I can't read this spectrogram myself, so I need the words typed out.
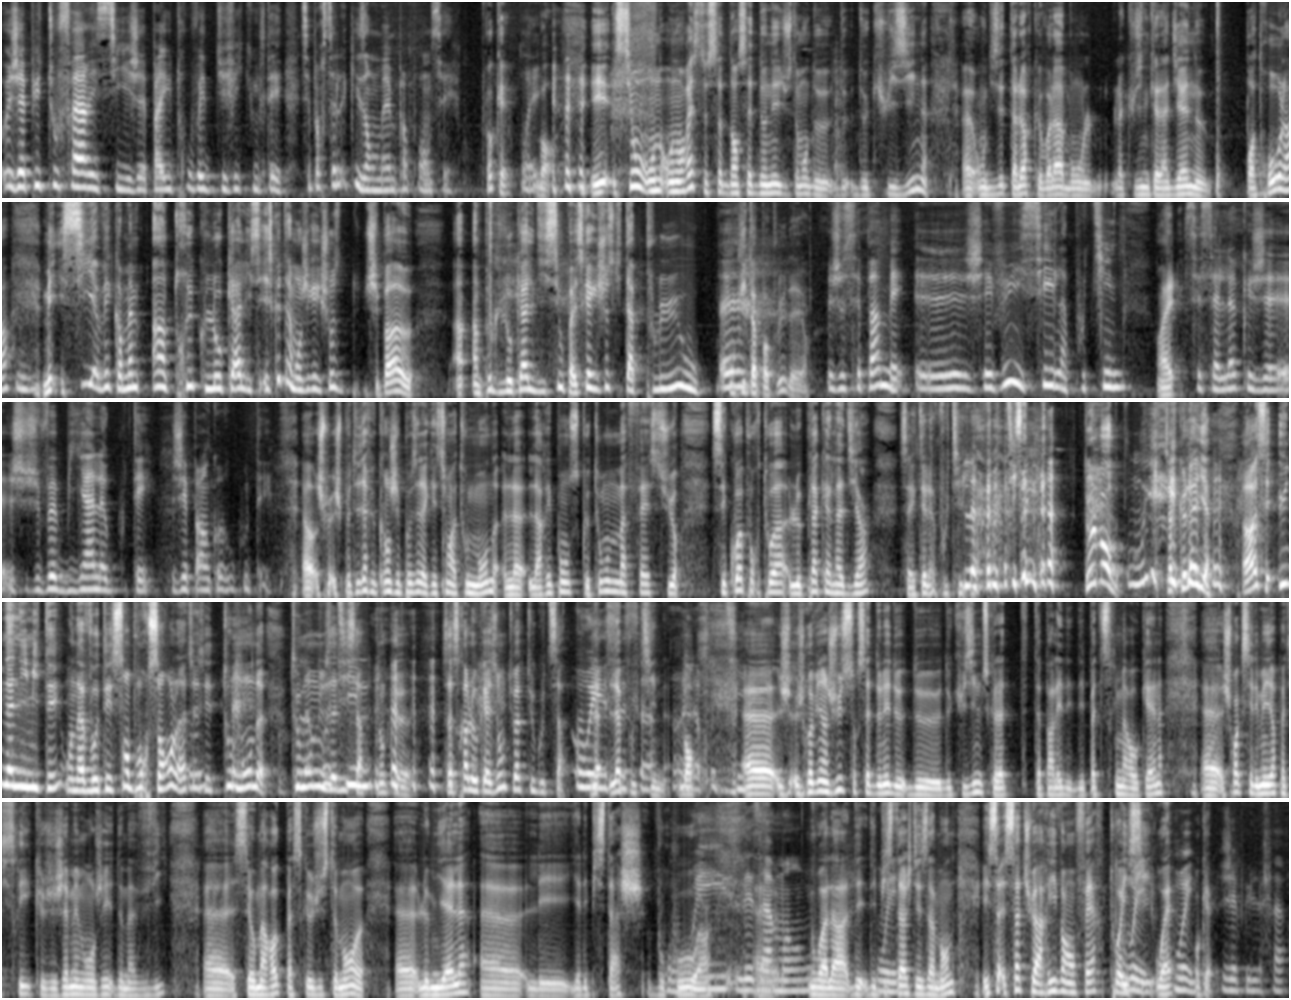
j'ai pu tout faire ici, j'ai pas eu trouvé de difficultés. C'est pour cela qu'ils ont même pas pensé. Ok. Oui. Bon. Et si on, on- en reste dans cette donnée justement de, de- de cuisine, euh, on disait tout à l'heure que voilà, bon, la cuisine canadienne, euh, pas trop là. Mais s'il y avait quand même un truc local ici, est-ce que tu as mangé quelque chose, je sais pas, euh, un, un peu de local d'ici ou pas? Est-ce qu'il y a quelque chose qui t'a plu ou, ou Euh. qui t'a pas plu d'ailleurs? Je sais pas, mais euh, j'ai vu ici la poutine. Ouais. C'est celle-là que j'ai- je veux bien la goûter. J'ai pas encore goûté. Alors, je, peux- je peux te dire que quand j'ai posé la question à tout le monde, la, la réponse que tout le monde m'a fait sur c'est quoi pour toi le plat canadien, ça a été la poutine. La poutine. Tout le monde oui. C'est-à-dire que là, il y a, alors là, c'est unanimité, on a voté 100%, là, tu sais, c'est tout le monde, tout le La monde nous a dit ça. Donc, euh, ça sera l'occasion, tu vois, que tu goûtes ça. Oui, la, la c'est ça. poutine. Bon. la poutine. Euh, je, je reviens juste sur cette donnée de, de- de cuisine, parce que là, tu as parlé des, des pâtisseries marocaines. Euh, je crois que c'est les meilleures pâtisseries que j'ai jamais mangées de ma vie. C'est au Maroc, parce que justement, le miel, il y a des pistaches, beaucoup. oui, hein. les amandes. Voilà, des, des Oui. pistaches, des amandes. Et ça, ça, tu arrives à en faire, toi, ici? Ouais, Oui, ok. j'ai pu le faire.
